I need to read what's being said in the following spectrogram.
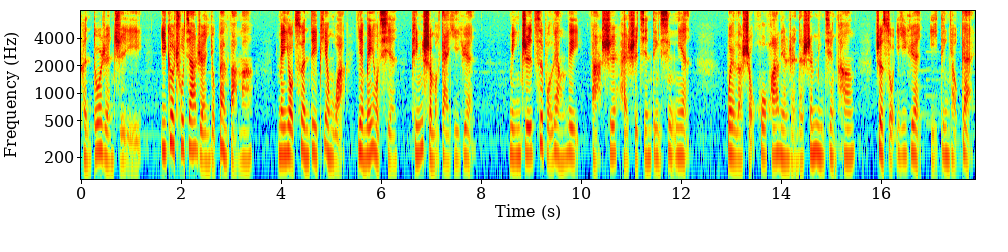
很多人质疑：一个出家人有办法吗？没有寸地片瓦，也没有钱，凭什么盖医院？明知自不量力，法师还是坚定信念，为了守护花莲人的生命健康，这所医院一定要盖。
